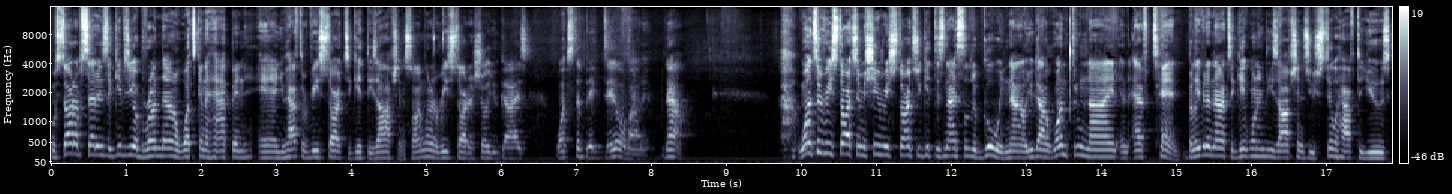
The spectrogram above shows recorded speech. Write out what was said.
with startup settings, it gives you a rundown of what's going to happen, and you have to restart to get these options. So I'm going to restart and show you guys what's the big deal about it. Now, once it restarts, the machine restarts, you get this nice little GUI. Now, you got 1 through 9 and F10. Believe it or not, to get one of these options, you still have to use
